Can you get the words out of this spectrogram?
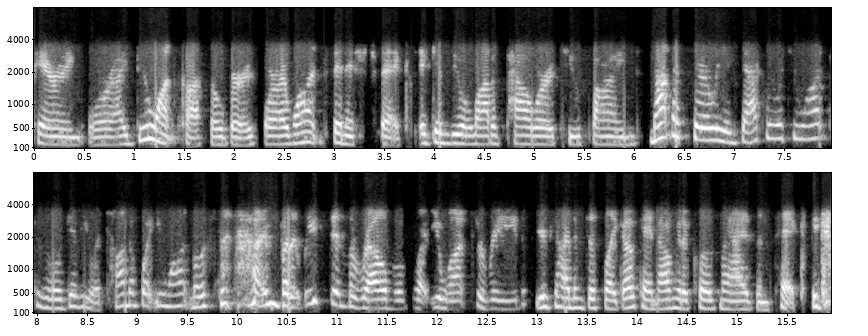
pairing, or I do want crossovers, or I want finished fics. It gives you a lot of power to find not necessarily exactly what you want, because it'll give you a ton of what you want most of the time, but at least in the realm of what you want to read, you're kind of just like, okay, now I'm going to close my eyes and pick because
